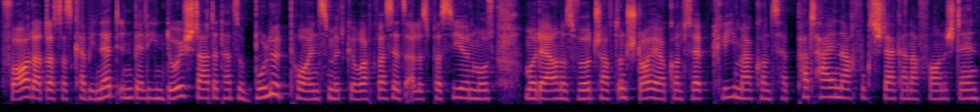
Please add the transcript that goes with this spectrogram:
fordert, dass das Kabinett in Berlin durchstartet, hat so Bullet Points mitgebracht, was jetzt alles passieren muss. Modernes Wirtschafts- und Steuerkonzept, Klimakonzept, Parteinachwuchs stärker nach vorne stellen.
